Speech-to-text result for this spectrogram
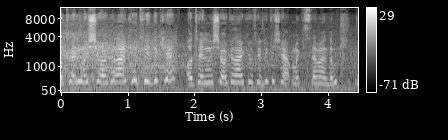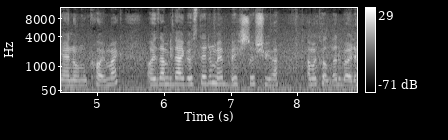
otelin ışığı o kadar kötüydü ki otelin ışığı o kadar kötüydü ki şey yapmak istemedim. Yani onu koymak. O yüzden bir daha gösteririm ve 5 lira şu ya. Ama kolları böyle.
